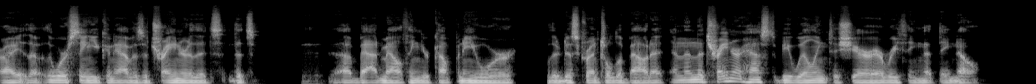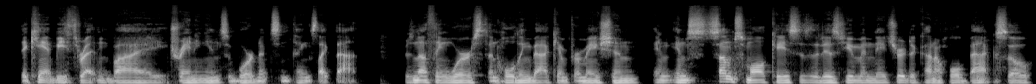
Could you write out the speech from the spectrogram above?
right? The, the worst thing you can have is a trainer that's, that's uh, bad mouthing your company or they're disgruntled about it. And then the trainer has to be willing to share everything that they know. They can't be threatened by training insubordinates and things like that. There's nothing worse than holding back information. In, in some small cases, it is human nature to kind of hold back. So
